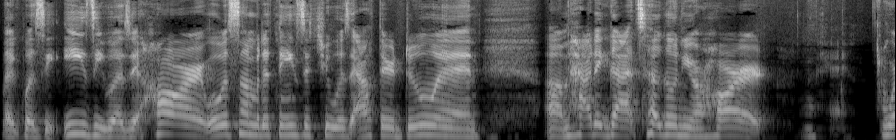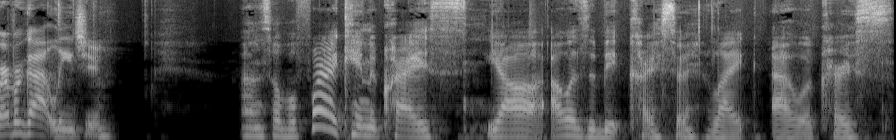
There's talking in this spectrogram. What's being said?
like, was it easy? Was it hard? What was some of the things that you was out there doing? Um, how did God tug on your heart? Okay wherever God leads you. Um, so before I came to Christ, y'all, I was a big cursor. Like I would curse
